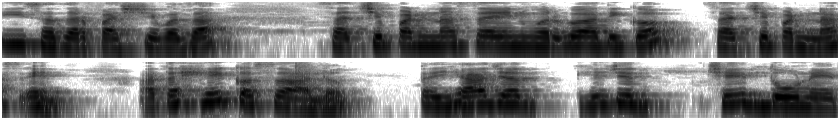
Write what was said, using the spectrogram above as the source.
तीस हजार पाचशे वजा सातशे पन्नासचा एन वर्ग अधिक सातशे पन्नास एन. आता हे कसं आलं? तर ह्या ज्या हे जे छेद दोन आहेत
